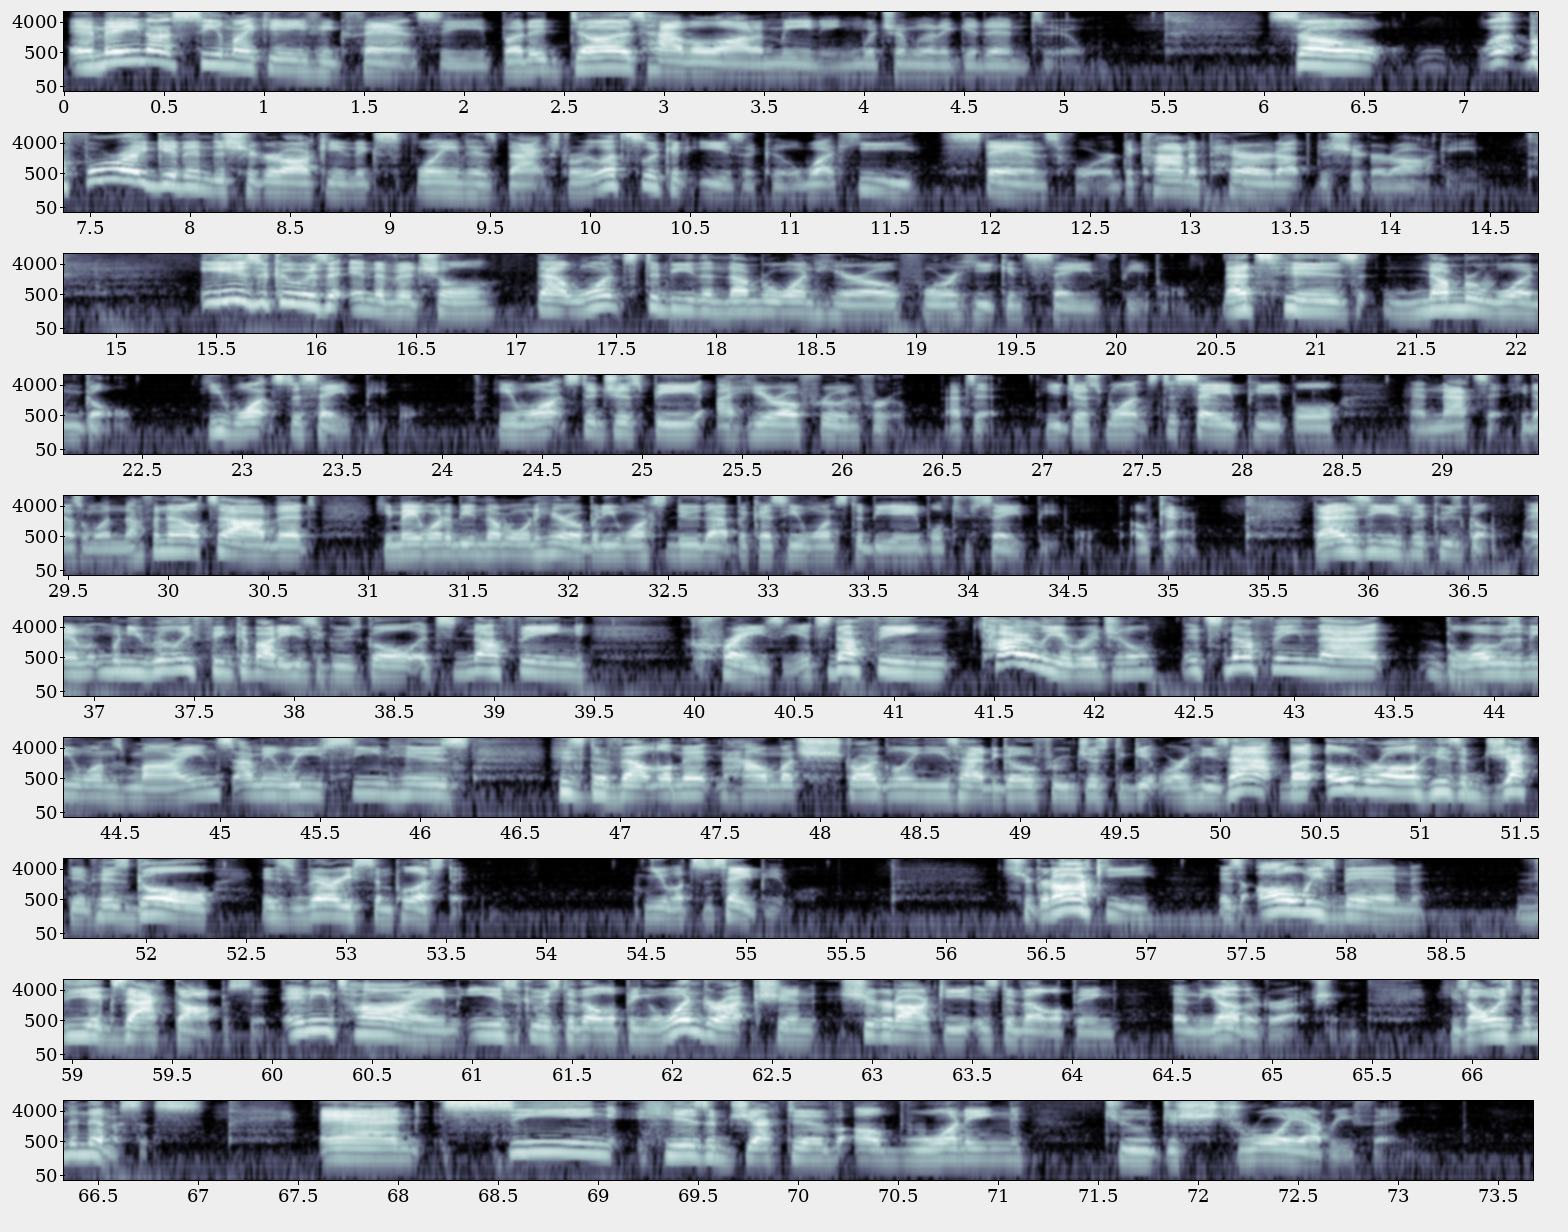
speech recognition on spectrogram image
it may not seem like anything fancy, but it does have a lot of meaning, which I'm going to get into. So, before I get into Shigaraki and explain his backstory, let's look at Izuku, what he stands for, to kind of pair it up to Shigaraki. Izuku is an individual that wants to be the number one hero for he can save people. That's his number one goal. He wants to save people. He wants to just be a hero through and through. That's it. He just wants to save people, and that's it. He doesn't want nothing else out of it. He may want to be the number one hero, but he wants to do that because he wants to be able to save people. Okay. That is Izuku's goal. And when you really think about Izuku's goal, it's nothing crazy. It's nothing entirely original. It's nothing that blows anyone's minds. I mean, we've seen his his development and how much struggling he's had to go through just to get where he's at, but overall his objective, his goal is very simplistic. He wants to save people. Shigaraki has always been the exact opposite. Anytime Izuku is developing in one direction, Shigaraki is developing in the other direction. He's always been the nemesis. And seeing his objective of wanting to destroy everything,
